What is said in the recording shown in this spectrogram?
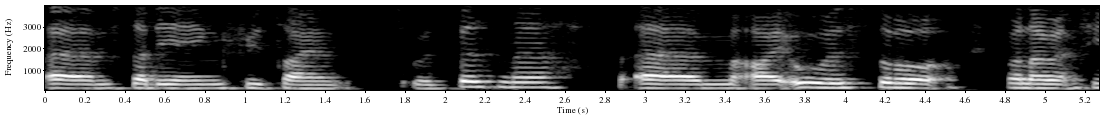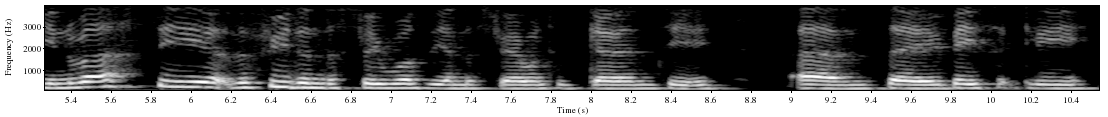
um, studying food science with business. Um, I always thought when I went to university, the food industry was the industry I wanted to go into. Um, so basically,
